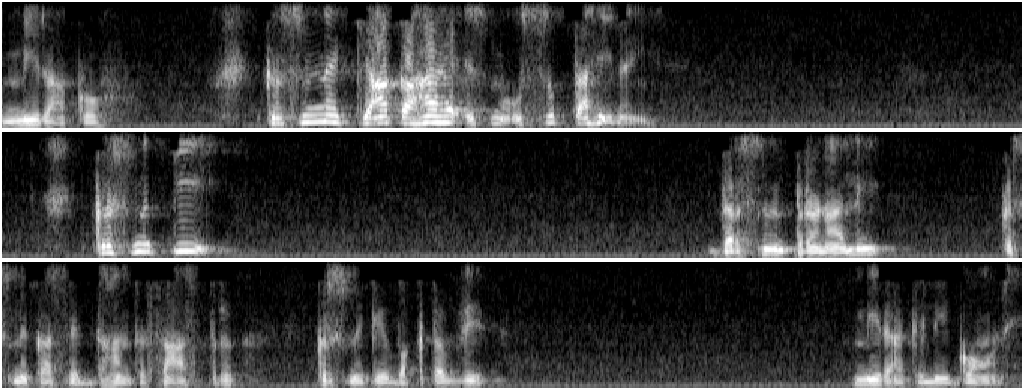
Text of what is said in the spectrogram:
मीरा को। कृष्ण ने क्या कहा है इसमें उत्सुकता ही नहीं। कृष्ण की दर्शन प्रणाली, कृष्ण का सिद्धांत शास्त्र, कृष्ण के वक्तव्य, मीरा के लिए गौण है।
